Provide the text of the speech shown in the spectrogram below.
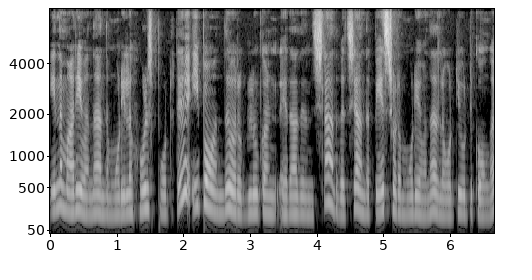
இந்த மாதிரி வந்து அந்த மூடியில் ஹோல்ஸ் போட்டுட்டு, இப்போ வந்து ஒரு க்ளூகன் ஏதாவது இருந்துச்சுன்னா, அதை வச்சு அந்த பேஸ்ட்டோட மூடியை வந்து அதில் ஒட்டி விட்டுக்கோங்க.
